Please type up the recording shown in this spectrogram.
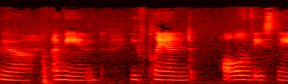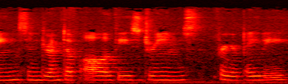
Yeah. I mean, you've planned all of these things and dreamt up all of these dreams for your baby,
